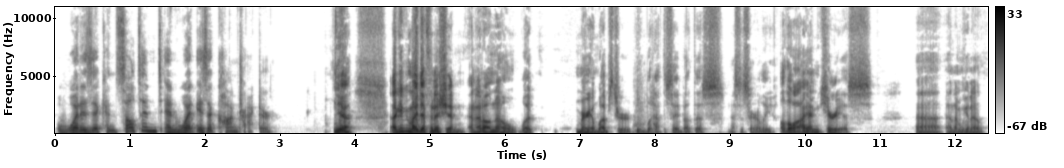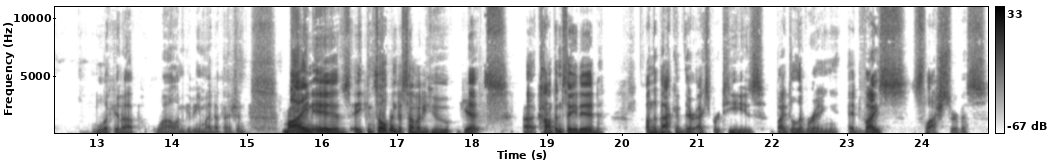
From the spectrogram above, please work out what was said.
what is a consultant and what is a contractor? Yeah. I'll give you my definition, and I don't know what Merriam Webster would have to say about this necessarily, although I am curious, uh, and I'm going to look it up while I'm giving you my definition. Mine is a consultant to somebody who gets uh, compensated on the back of their expertise by delivering advice slash service.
